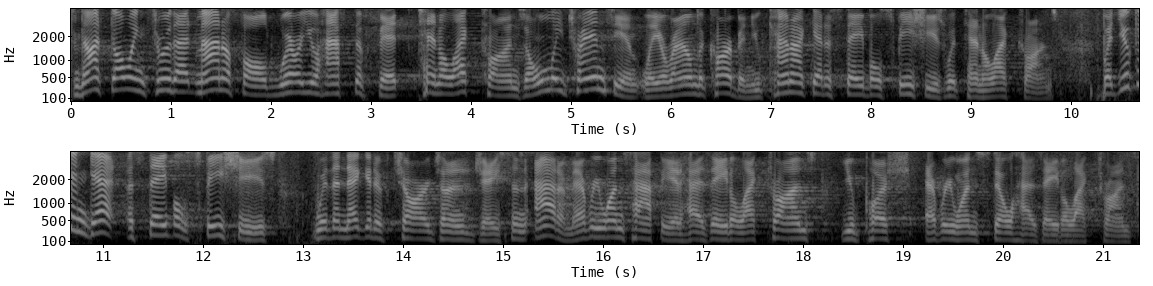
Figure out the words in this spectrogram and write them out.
it's not going through that manifold where you have to fit 10 electrons only transiently around the carbon. You cannot get a stable species with 10 electrons. But you can get a stable species with a negative charge on an adjacent atom. Everyone's happy. It has eight electrons. You push, everyone still has eight electrons.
